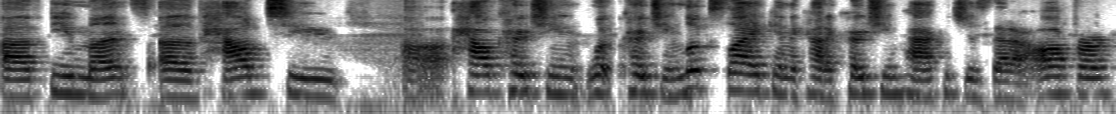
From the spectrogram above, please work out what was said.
a few months of how to uh, how coaching, what coaching looks like, and the kind of coaching packages that I offer.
